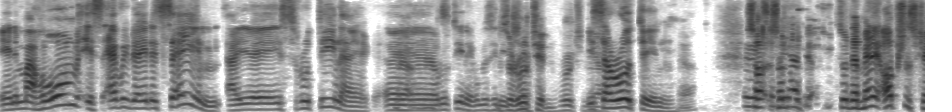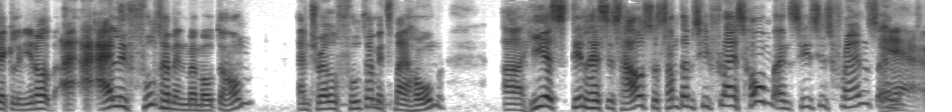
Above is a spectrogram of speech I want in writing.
and in my home it's every day the same I, it's routine uh, it's- routine come It's a routine. routine it's yeah. a routine so so there, so there are many options, Jacqueline. You know, I I live full time in my motorhome and travel full time. It's my home. Uh, he has, still has his house, so sometimes he flies home and sees his friends. And yeah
